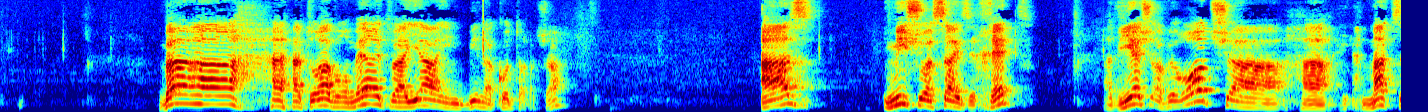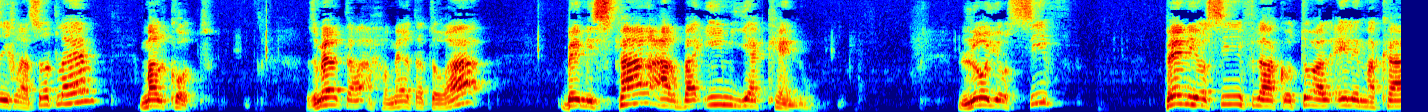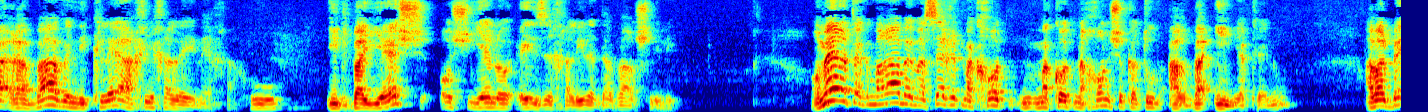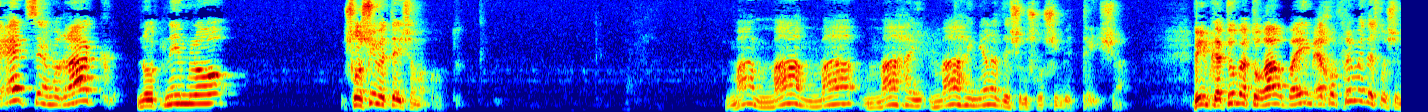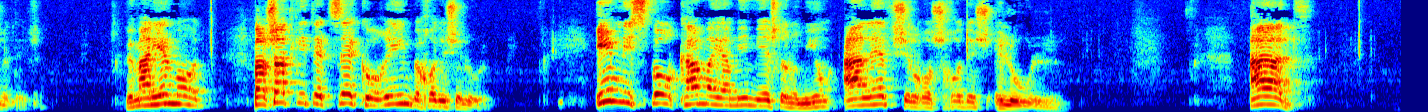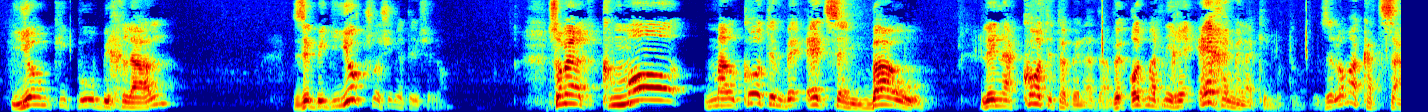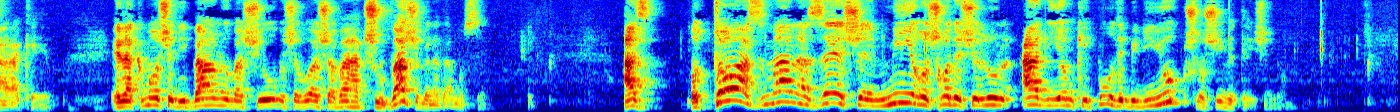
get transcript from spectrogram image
באה התורה ואומרת והיה עם בין הכות הרשע אז מישהו עשה איזה חטא אז יש עבירות שמה צריך לעשות להם? מלקות. זאת אומרת, אומרת התורה במספר ארבעים יכנו לא יוסיף פן יוסיף להכותו על אלה מכה רבה ונקלה אחיך לעיניך. הוא יתבייש או שיהיה לו איזה חלילה דבר שלילי. אומרת הגמרא במסכת מכות, מכות נכון שכתוב ארבעים יכנו, אבל בעצם רק נותנים לו שלושים ותשע מכות. מה, מה, מה, מה, מה העניין הזה של שלושים ותשע? ואם כתוב בתורה 40, איך הופכים את זה 39? ומעניין מאוד, פרשת כי תצא קוראים בחודש אלול. אם נספור כמה ימים יש לנו מיום א' של ראש חודש אלול עד יום כיפור בכלל, זה בדיוק 39 יום. זאת אומרת, כמו מלכות הם בעצם באו לנקות את הבן אדם, ועוד מעט נראה איך הם מנקים אותו. זה לא רק הצער הכאב, אלא כמו שדיברנו בשיעור בשבוע שעבר, התשובה שבן אדם עושה. אז אותו הזמן הזה שמראש חודש אלול עד יום כיפור זה בדיוק 39 יום.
